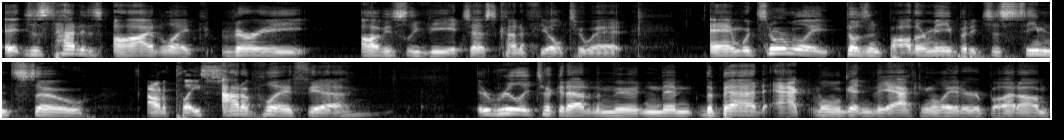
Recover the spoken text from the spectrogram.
It just had this odd, like very obviously VHS kind of feel to it, and which normally doesn't bother me, but it just seemed so Out of place. out of place. Yeah, it really took it out of the mood. And then the bad act. Well, we'll get into the acting later, but um,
